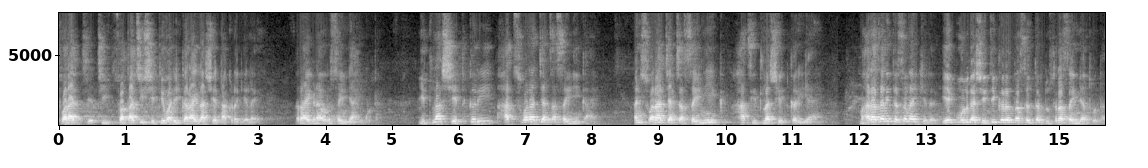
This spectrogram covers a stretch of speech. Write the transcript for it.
स्वराज्याची स्वतःची शेतीवाडी करायला शेताकडे गेलंय. रायगडावर सैन्य आहे कुठं? इथला शेतकरी हाच स्वराज्याचा सैनिक आहे. आणि स्वराज्याचा सैनिक हाच इथला शेतकरी आहे. महाराजांनी तसं नाही केलं. एक मुलगा शेती करत असेल तर दुसरा सैन्यात होता.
